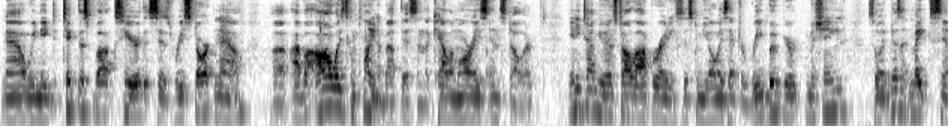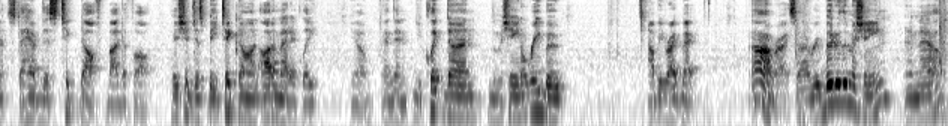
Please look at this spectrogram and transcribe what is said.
Now we need to tick this box here that says restart now. Uh, I've always complained about this in the Calamares installer. Anytime you install an operating system you always have to reboot your machine so it doesn't make sense to have this ticked off by default. It should just be ticked on automatically you know and then you click done the machine will reboot I'll be right back alright so I rebooted the machine and now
